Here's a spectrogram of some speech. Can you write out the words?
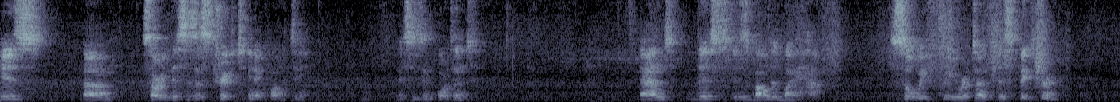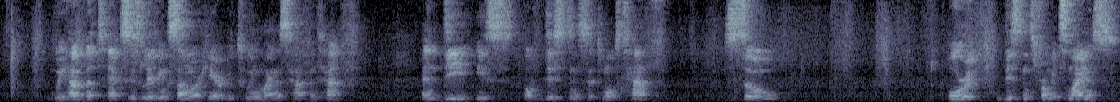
is, um, sorry, this is a strict inequality. This is important. And this is bounded by half. So if we return to this picture, we have that x is living somewhere here between minus half and half, and d is of distance at most half. So, or distance from its minus,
